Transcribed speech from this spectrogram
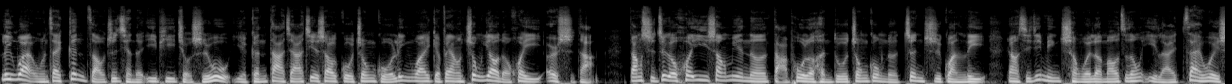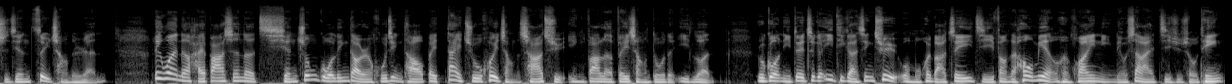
另外，我们在更早之前的 EP 九十五也跟大家介绍过中国另外一个非常重要的会议二十大。当时这个会议上面呢，打破了很多中共的政治惯例，让习近平成为了毛泽东以来在位时间最长的人。另外呢，还发生了前中国领导人胡锦涛被带出会场的插曲，引发了非常多的议论。如果你对这个议题感兴趣，我们会把这一集放在后面，我很欢迎你留下来继续收听。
